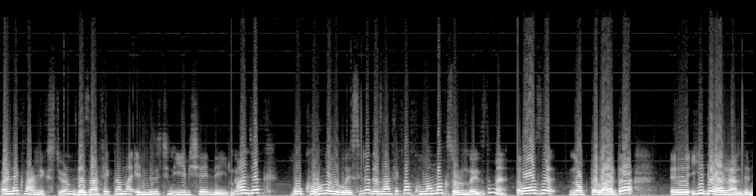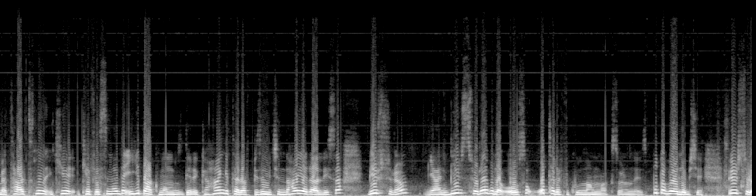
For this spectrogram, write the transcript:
Örnek vermek istiyorum. Dezenfektanlar elimiz için iyi bir şey değil. Ancak bu korona dolayısıyla dezenfektan kullanmak zorundayız değil mi? Bazı noktalarda e, iyi değerlendirme, tartının iki kefesine de iyi bakmamız gerekiyor. Hangi taraf bizim için daha yararlıysa bir sürü yani bir süre bile olsa o tarafı kullanmak zorundayız. Bu da böyle bir şey. Bir süre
